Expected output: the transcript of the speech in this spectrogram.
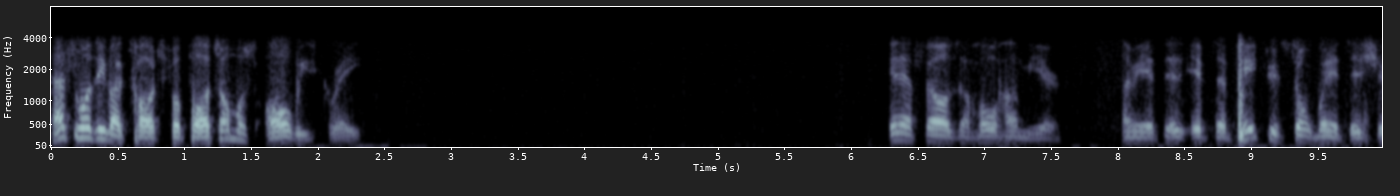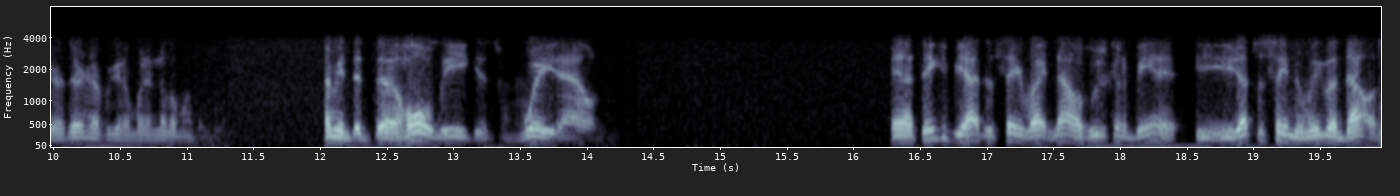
That's one thing about college football. It's almost always great. NFL is a whole hum year. I mean, if the, if the Patriots don't win it this year, they're never going to win another one. I mean, the the whole league is way down. And I think if you had to say right now who's going to be in it, you'd have to say New England, Dallas,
